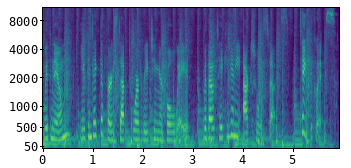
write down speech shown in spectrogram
With Noom, you can take the first step toward reaching your goal weight without taking any actual steps. Take the quiz.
